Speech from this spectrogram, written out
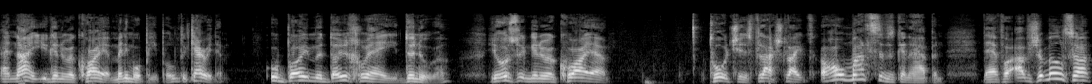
At night, you're going to require many more people to carry them. You're also going to require torches, flashlights, a whole massive is going to happen. Therefore, Avshamilsa,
